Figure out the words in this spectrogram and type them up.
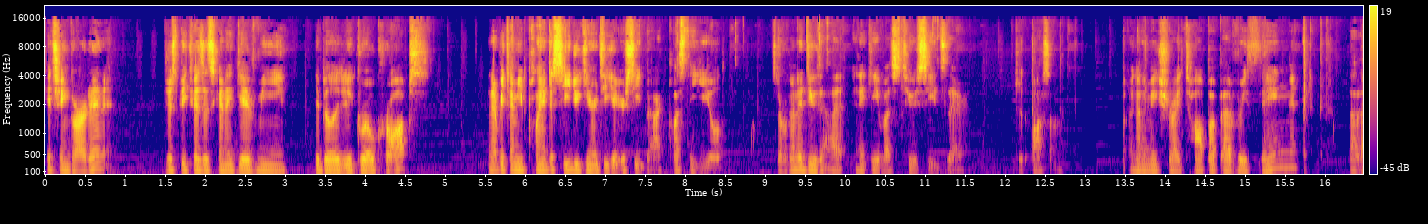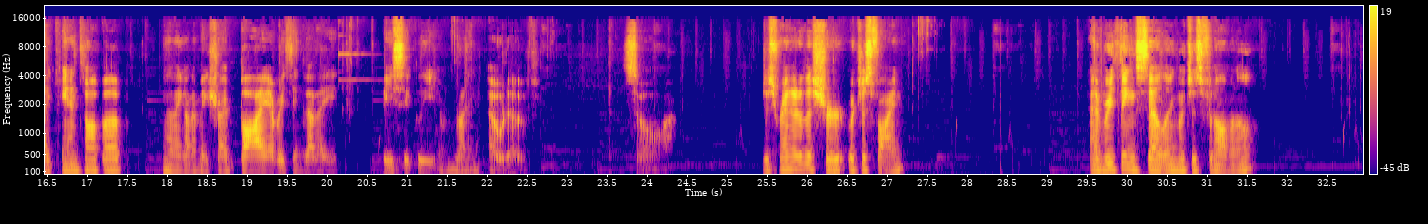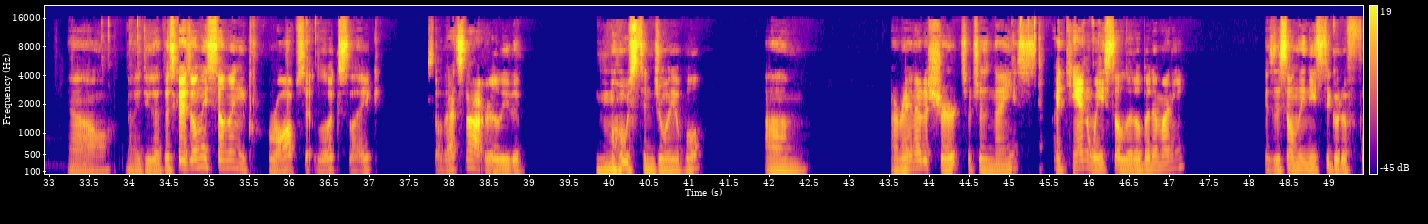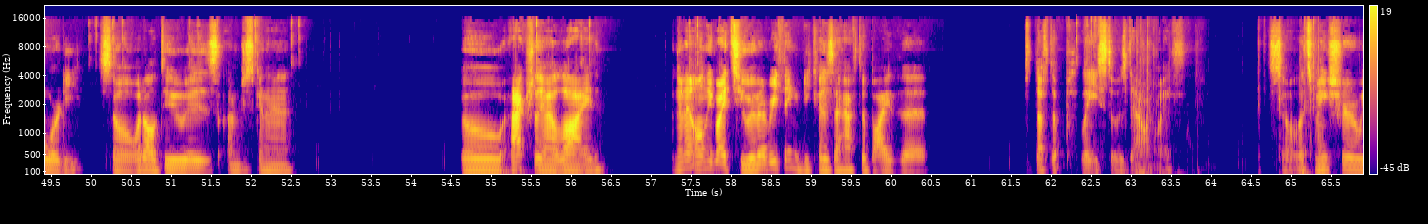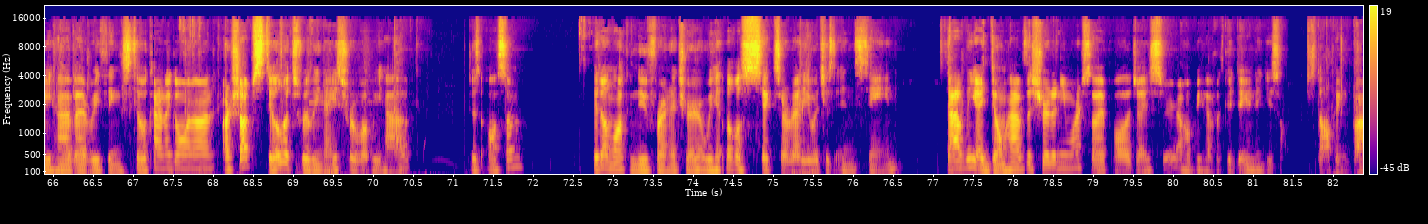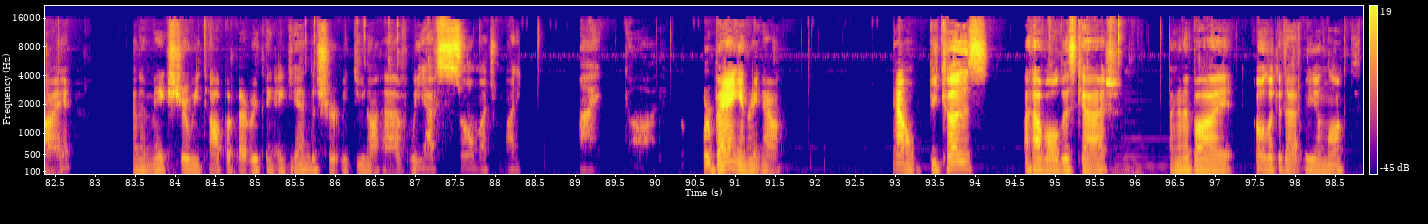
kitchen garden just because it's going to give me the ability to grow crops. And every time you plant a seed, you guarantee get your seed back plus the yield. So we're going to do that, and it gave us two seeds there, which is awesome. I'm going to make sure I top up everything that I can top up, and then I got to make sure I buy everything that I basically am running out of. So, just ran out of the shirt, which is fine. Everything's selling, which is phenomenal. Now, going to do that. This guy's only selling crops, it looks like. So that's not really the most enjoyable. Um, I ran out of shirts, which is nice. I can waste a little bit of money because this only needs to go to 40. So what I'll do is I'm just gonna go. Actually, I lied. I'm gonna only buy two of everything because I have to buy the stuff to place those down with. So let's make sure we have everything still kind of going on. Our shop still looks really nice for what we have, which is awesome. Did unlock new furniture. We hit level 6 already, which is insane. Sadly, I don't have the shirt anymore, so I apologize, sir. I hope you have a good day and thank you for stopping by. Gonna make sure we top up everything again. The shirt we do not have. We have so much money. My. We're banging right now. Now, because I have all this cash. I'm gonna buy. Oh, look at that! We unlocked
